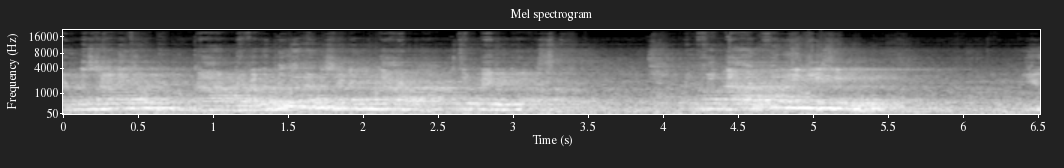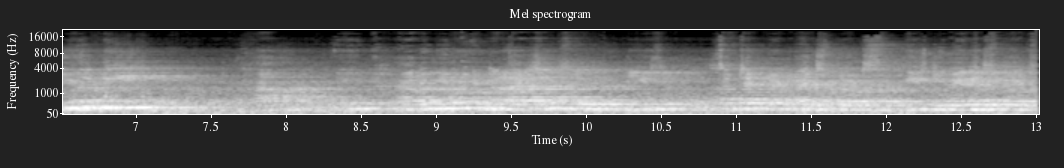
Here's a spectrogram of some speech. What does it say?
understanding that, developing an understanding that is a big task. And for that very reason, you will be ha- you- having your interactions with these subject matter experts, these domain experts,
